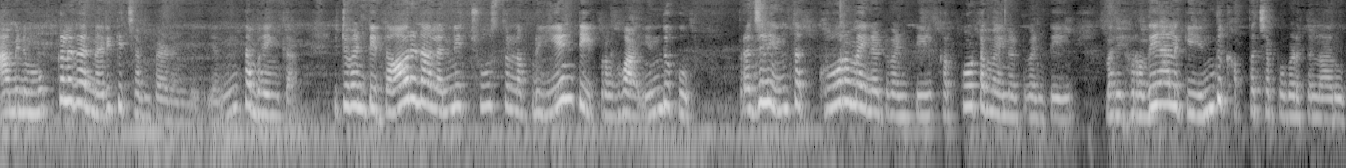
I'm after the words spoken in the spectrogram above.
ఆమెను ముక్కలుగా నరికి చంపాడండి. ఎంత భయంకర ఇటువంటి దారుణాలన్నీ చూస్తున్నప్పుడు ఏంటి ప్రభా? ఎందుకు? ప్రజలు ఇంత క్రూరమైనటువంటి కర్కోటమైనటువంటి మరి హృదయాలకి ఎందుకు అప్పచెప్పబడుతున్నారు?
